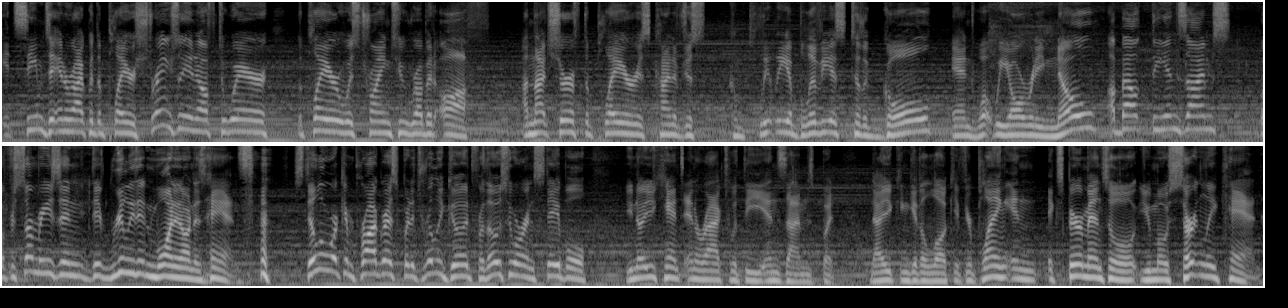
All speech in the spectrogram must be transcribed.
It seemed to interact with the player strangely enough to where the player was trying to rub it off. I'm not sure if the player is kind of just completely oblivious to the goal and what we already know about the enzymes, but for some reason, they really didn't want it on his hands. Still a work in progress, but it's really good. For those who are unstable, you know you can't interact with the enzymes, but now you can get a look. If you're playing in experimental, you most certainly can,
